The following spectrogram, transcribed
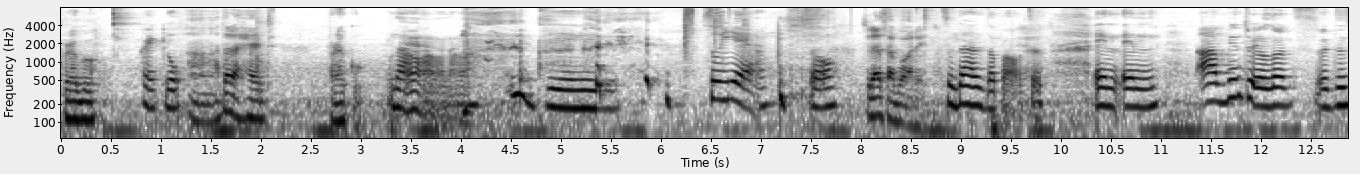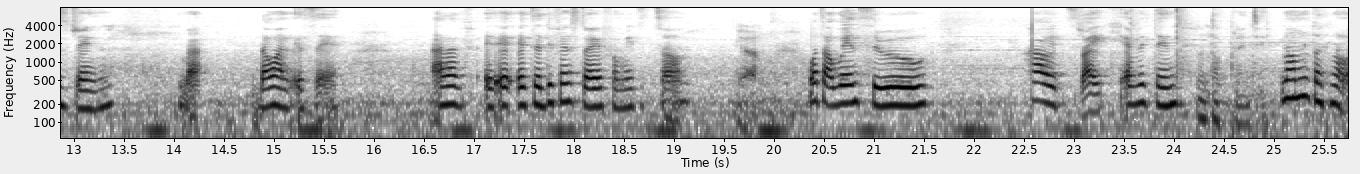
Prego. prego. Uh, I thought I had prego. No, no, no. Did. So yeah, so So that's about it. so that's about it. And and I've been through a lot with this journey, but that one is a I have it, it- it's a different story for me to tell. Yeah. What I went through, how it's like everything. Don't talk plenty. No, I'm not talking about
